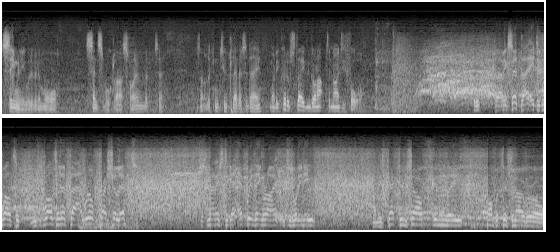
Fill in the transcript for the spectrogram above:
seemingly would have been a more sensible class for him, but uh, he's not looking too clever today. Well, he could have stayed and gone up to 94. But, having said that, he did well to he did well to lift that real pressure lift. Just managed to get everything right, which is what he needed. And he's kept himself in the competition overall.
